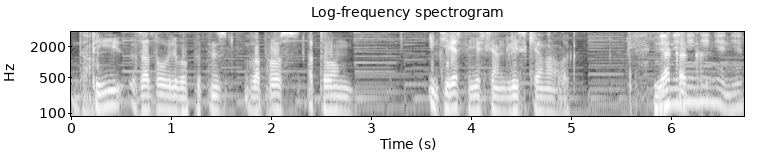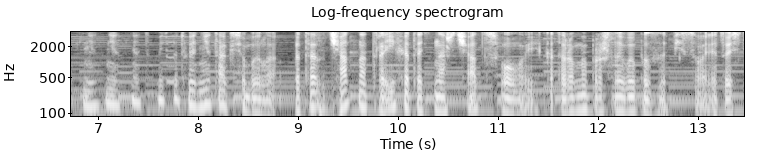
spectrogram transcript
Да. Ты задал любопытный вопрос о том, интересно, есть ли английский аналог. Я как... Не-не-не, нет, нет, нет, нет, нет, нет, нет, не так все было. Это чат на троих, это наш чат с Вовой, который мы прошлый выпуск записывали. То есть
